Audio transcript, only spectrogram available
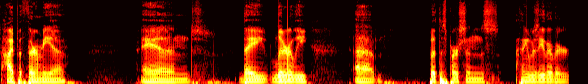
hypothermia, and they literally um, put this person's I think it was either their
